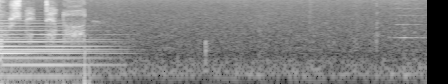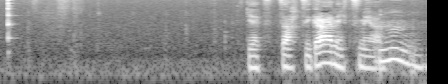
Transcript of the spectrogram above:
So schmeckt der Norden. Jetzt sagt sie gar nichts mehr. Mm.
